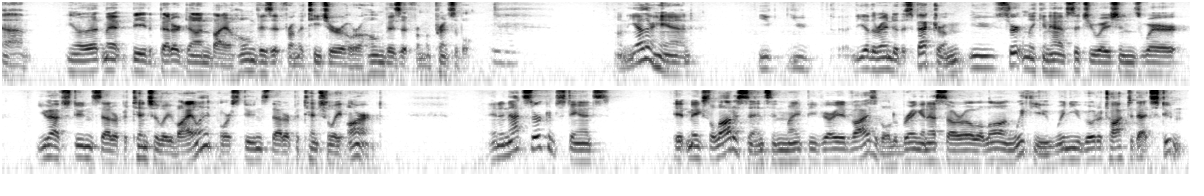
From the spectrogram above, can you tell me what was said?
Um, you know, that might be better done by a home visit from a teacher or a home visit from a principal. Mm-hmm. On the other hand, you, you the other end of the spectrum, you certainly can have situations where you have students that are potentially violent or students that are potentially armed. And in that circumstance, it makes a lot of sense and might be very advisable to bring an SRO along with you when you go to talk to that student.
